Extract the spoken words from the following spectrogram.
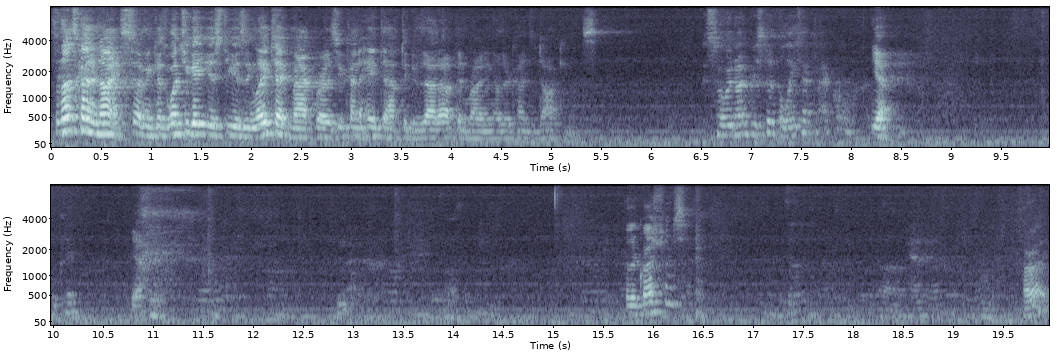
so that's kind of nice, I mean, because once you get used to using LaTeX macros, you kind of hate to have to give that up in writing other kinds of documents. So it understood the LaTeX macro? Yeah, Okay. yeah. Other questions? All right.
